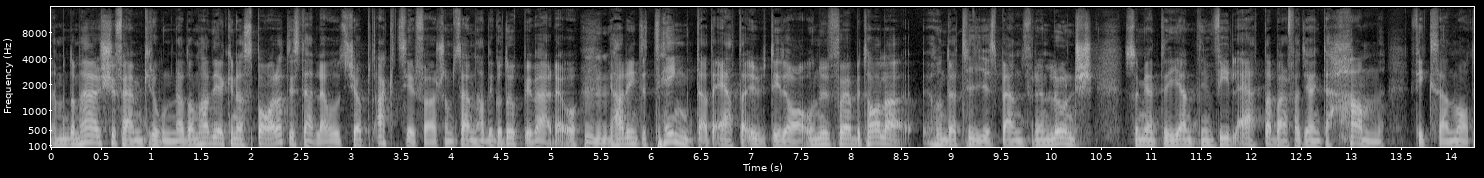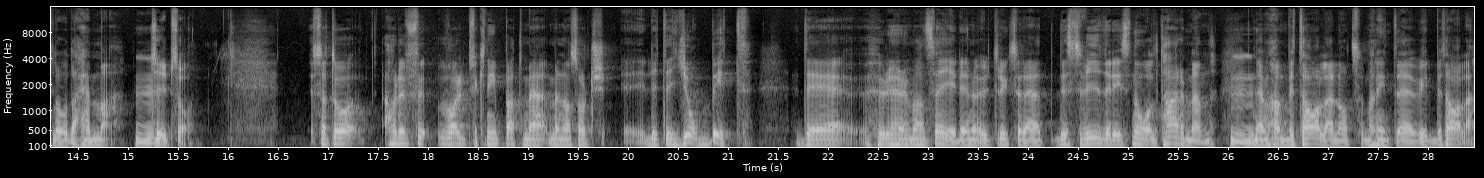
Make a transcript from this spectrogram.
ja, men de här 25 kronorna de hade jag kunnat sparat istället och köpt aktier för som sen hade gått upp i värde. Och Jag hade inte tänkt att äta ute idag och nu får jag betala 110 spänn för en lunch som jag inte egentligen vill äta bara för att jag inte hann fixa en matlåda hemma. Typ så. Så att då har det för, varit förknippat med, med någon sorts eh, lite jobbigt. Det, hur är det man säger? Det är något uttryck sådär att det svider i snåltarmen när man betalar något som man inte vill betala.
